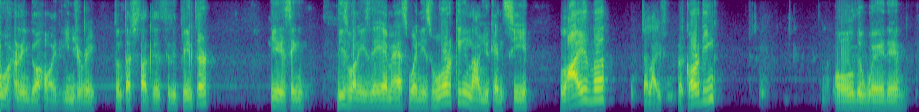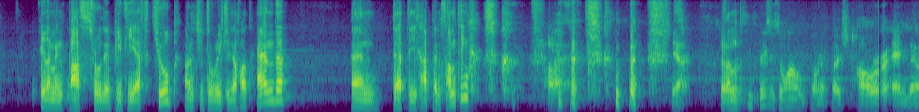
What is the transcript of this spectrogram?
Warning to avoid injury. Don't touch that to the printer. Here is in, this one is the AMS when it's working. Now you can see live, the live recording. All the way the filament pass through the PTF tube until to reach the hot end, And that it happened something. Uh, yeah. So this is the one we call the perch tower and the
